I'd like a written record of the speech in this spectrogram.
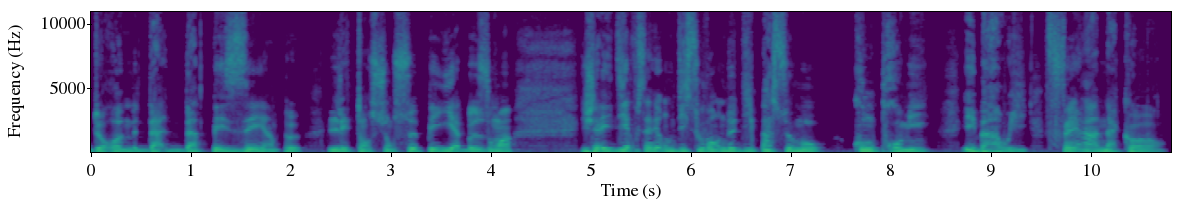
d'apaiser un peu les tensions. Ce pays a besoin, j'allais dire, vous savez, on me dit souvent, ne dis pas ce mot, compromis. Eh ben oui, faire un accord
